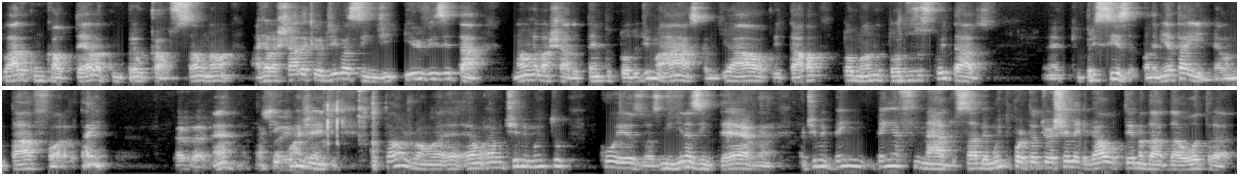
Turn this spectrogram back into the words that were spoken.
claro, com cautela, com precaução, não, a relaxada que eu digo assim, de ir visitar, não relaxado o tempo todo de máscara, de álcool e tal, tomando todos os cuidados né, que precisa. A pandemia está aí, ela não está fora, ela está aí. Verdade. Né? Aqui com a gente. Então, João, é, é, é, um time muito coeso. As meninas internas, é um time bem, bem afinado, sabe? É muito importante. Eu achei legal o tema da, da outra,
